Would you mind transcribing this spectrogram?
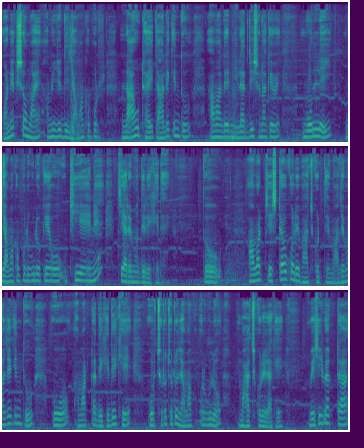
অনেক সময় আমি যদি জামা কাপড় না উঠাই, তাহলে কিন্তু আমাদের নীলাদ্রি সোনাকে বললেই জামা কাপড়গুলোকে ও উঠিয়ে এনে চেয়ারের মধ্যে রেখে দেয়। তো আবার চেষ্টাও করে ভাঁজ করতে। মাঝে মাঝে কিন্তু ও আমারটা দেখে দেখে ওর ছোট ছোট জামা কাপড়গুলো ভাঁজ করে রাখে। বেশিরভাগটা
